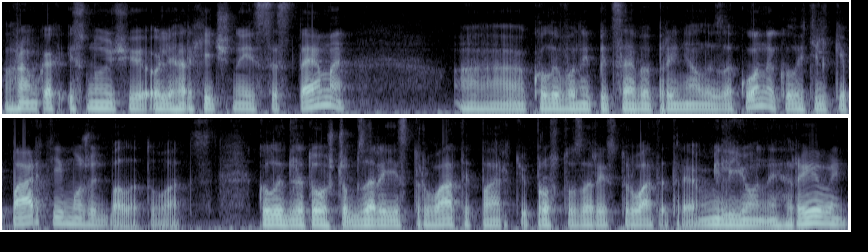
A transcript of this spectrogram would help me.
в рамках існуючої олігархічної системи, коли вони під себе прийняли закони, коли тільки партії можуть балотуватися, коли для того, щоб зареєструвати партію, просто зареєструвати треба мільйони гривень.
